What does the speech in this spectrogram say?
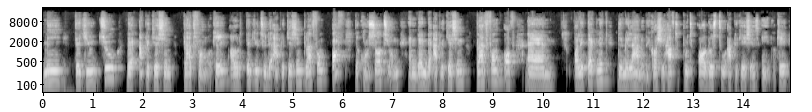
me take you to the application platform okay? I will take you to the application platform of the consortium and then the application platform of um Polytechnic de Milano because you have to put all those two applications in okay?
